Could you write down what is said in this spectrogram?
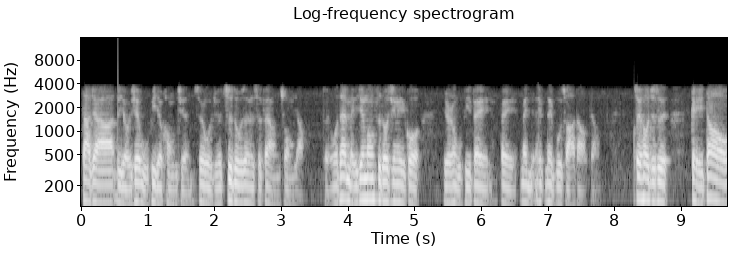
大家有一些舞弊的空间，所以我觉得制度真的是非常重要。对，我在每一间公司都经历过有人舞弊被被内内部抓到这样。最后就是给到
